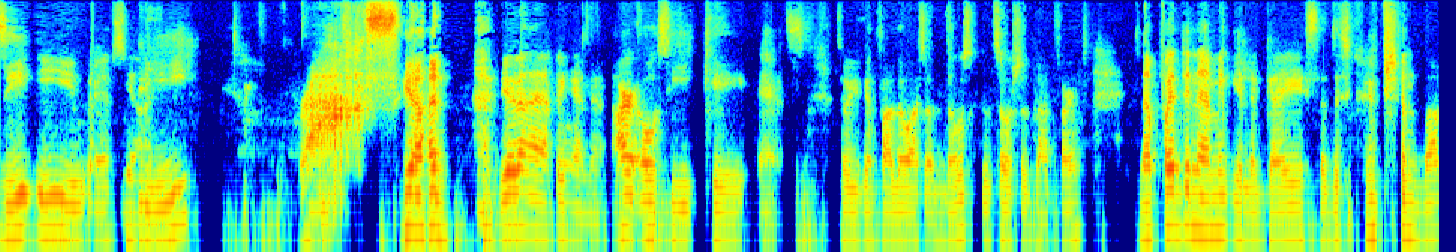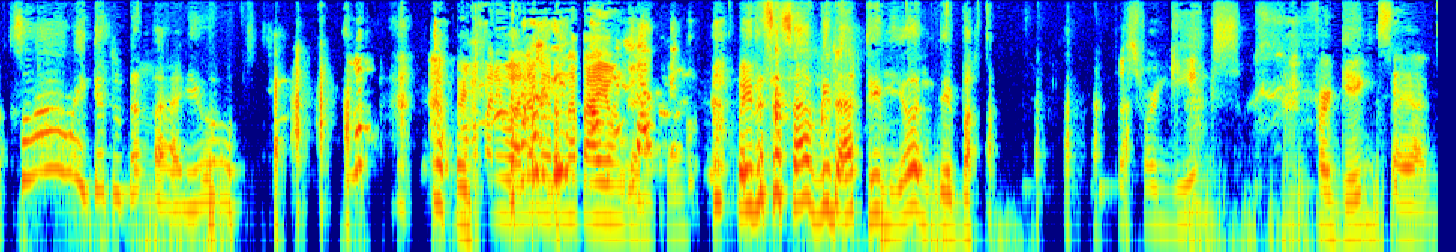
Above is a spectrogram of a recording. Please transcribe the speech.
Z-E-U-S-B, Rocks. Yan. Yan ang aking ano, R-O-C-K-S. So, you can follow us on those social platforms na pwede naming ilagay sa description box. Oh my God, na tayo. Mga paniwala, meron na tayong ganito. May nasasabi natin yun, di ba? Tapos for gigs, For gigs, ayan.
